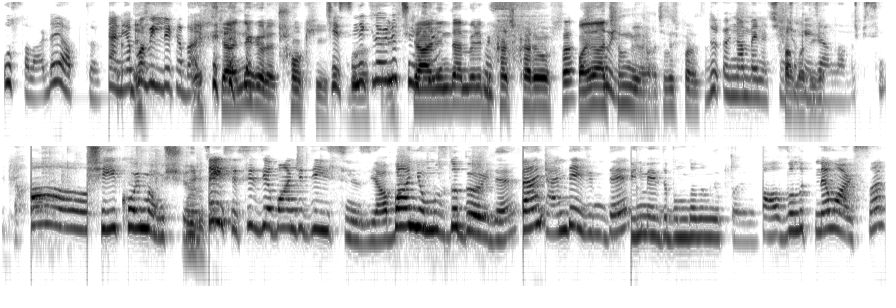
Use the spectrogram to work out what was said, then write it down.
Ustalar da yaptı. Yani yapabildiği kadar. Eski haline göre çok iyi. Kesinlikle burası. öyle çünkü- halinden böyle birkaç kare olsa bayağı açılmıyor. Açılış parası. Dur önden ben açayım Tamam, çok hadi gel. heyecanlandım. Bismillah. Aa şeyi koymamışım. Buyurun. Neyse siz yabancı değilsiniz ya. Banyomuzda böyle. Ben kendi evimde, benim evde bundanım yok böyle. Fazlalık ne varsa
